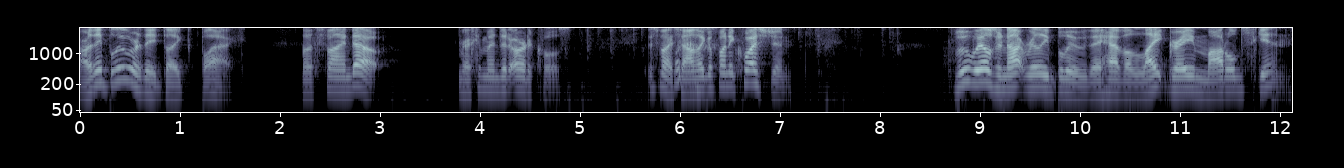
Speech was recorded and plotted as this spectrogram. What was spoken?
are they blue or are they like black? Let's find out. Recommended articles. This might sound like a funny question. Blue whales are not really blue. They have a light gray mottled skin.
